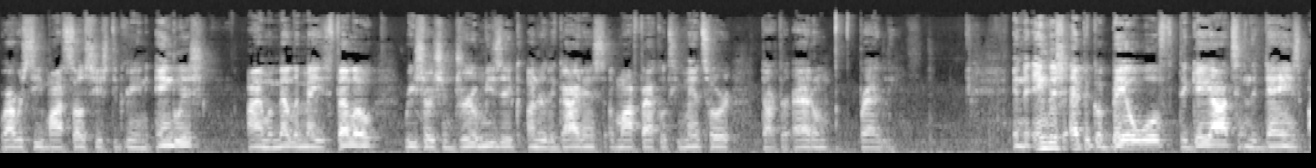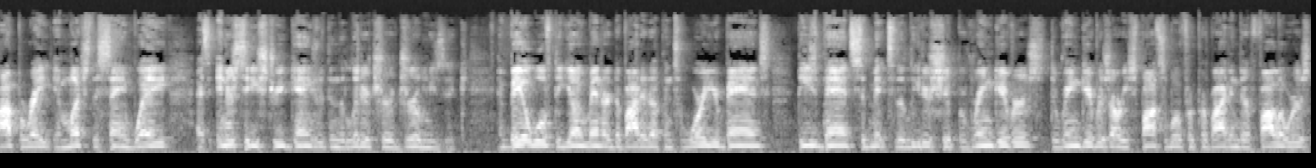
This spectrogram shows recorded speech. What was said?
where I received my associate's degree in English. I am a Mellon Mays Fellow, researching drill music under the guidance of my faculty mentor, Dr. Adam Bradley. In the English epic of Beowulf, the Geats and the Danes operate in much the same way as inner city street gangs within the literature of drill music. In Beowulf, the young men are divided up into warrior bands. These bands submit to the leadership of ring givers. The ring givers are responsible for providing their followers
